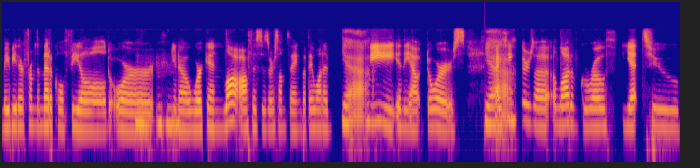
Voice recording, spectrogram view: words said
Maybe they're from the medical field or, mm-hmm. you know, work in law offices or something, but they want to yeah. be in the outdoors. Yeah. I think there's a, a lot of growth yet to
